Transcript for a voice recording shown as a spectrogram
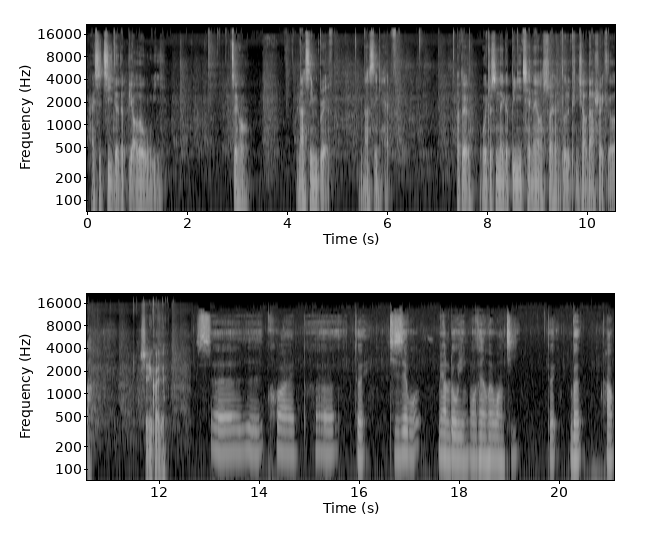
还是记得的表露无遗。最后，nothing brave, nothing have。哦，对了，我就是那个比你前男友帅很多的平校大帅哥了。生日快乐！生日快乐！对，其实我没有录音，我可能会忘记。对，不，好，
